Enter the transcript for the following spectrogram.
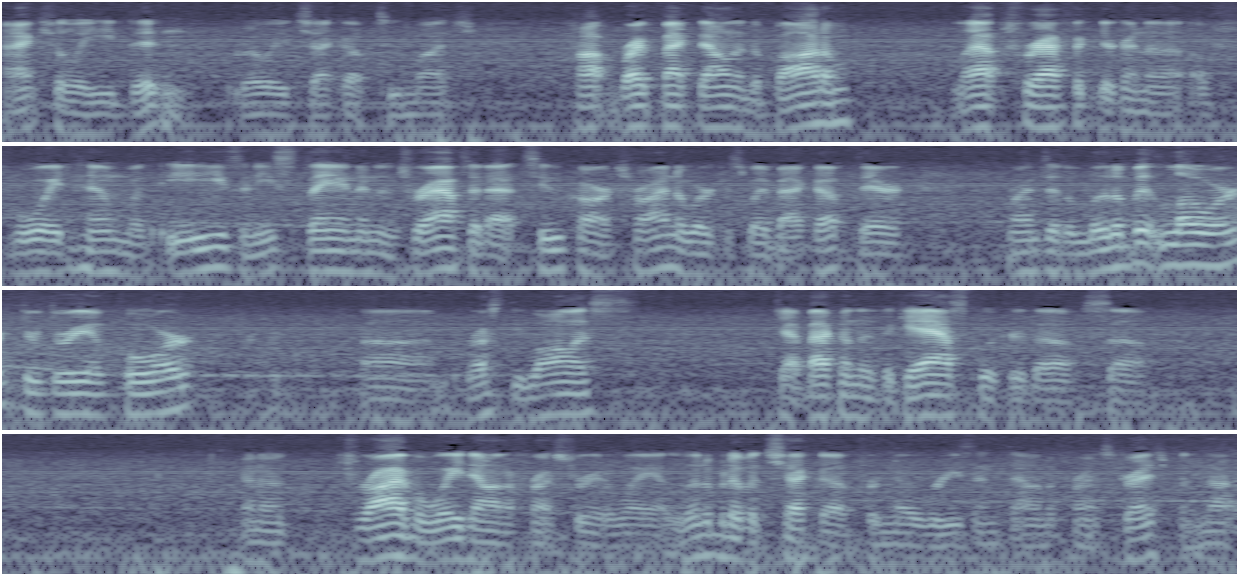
actually he didn't really check up too much. Hop right back down to the bottom. Lap traffic, they're going to avoid him with ease, and he's staying in the draft of that two car, trying to work his way back up there. Runs it a little bit lower through three and four. Um, Rusty Wallace got back under the gas quicker though, so gonna drive away down the front straightaway. A little bit of a checkup for no reason down the front stretch, but not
